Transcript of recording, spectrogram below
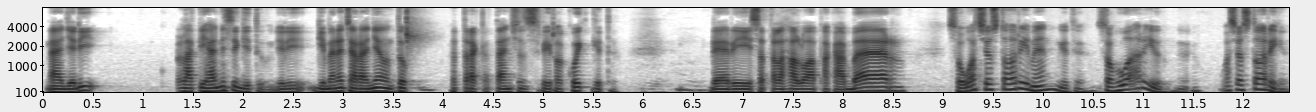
Nah jadi latihannya sih gitu. Jadi gimana caranya untuk attract attention real quick gitu. Dari setelah halo apa kabar so what's your story man? Gitu. So who are you? What's your story?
